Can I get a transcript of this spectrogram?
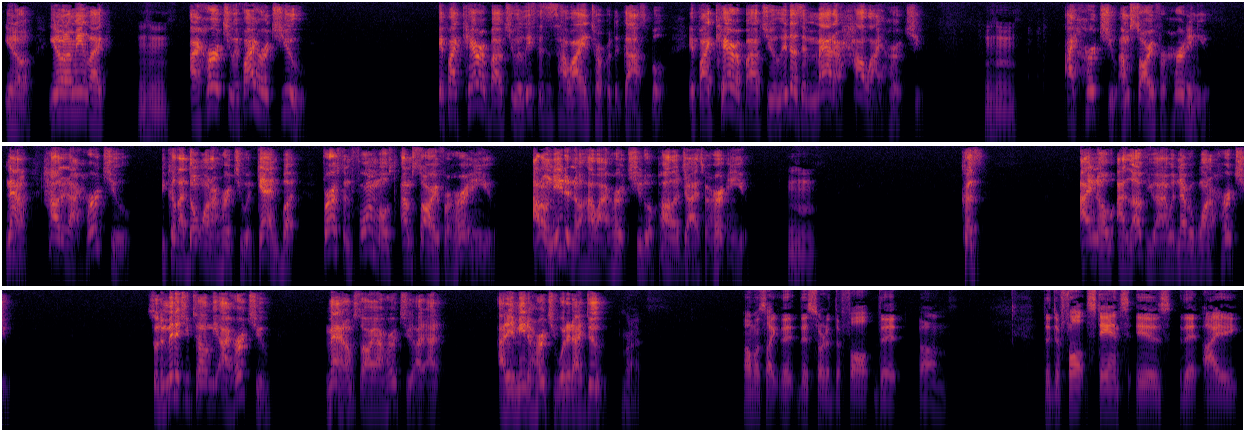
you know, you know what I mean? Like, mm-hmm. I hurt you. If I hurt you, if I care about you, at least this is how I interpret the gospel. If I care about you, it doesn't matter how I hurt you. Mm-hmm. I hurt you. I'm sorry for hurting you. Now, how did I hurt you? Because I don't want to hurt you again. But first and foremost, I'm sorry for hurting you. I don't need to know how I hurt you to apologize for hurting you. Because mm-hmm. I know I love you and I would never want to hurt you. So the minute you tell me I hurt you, man, I'm sorry I hurt you. I, I, I didn't mean to hurt you. What did I do? Right. Almost like this sort of default that um, the default stance is that I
